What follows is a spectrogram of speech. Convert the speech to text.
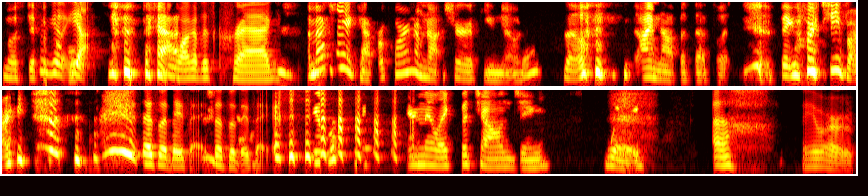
most difficult gonna- yeah. path. Walk up this crag. I'm actually a Capricorn. I'm not sure if you noticed. So I'm not, but that's what big horn sheep are. That's what they say. That's what they say. They look like- and they like the challenging way. Ugh, they were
